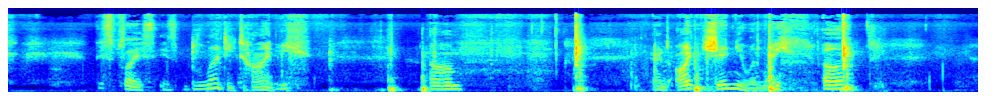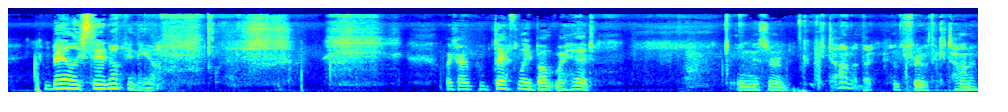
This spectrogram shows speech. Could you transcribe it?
this place is bloody tiny. Um, and I genuinely um can barely stand up in here. Like I will definitely bump my head in this room. Katana though, comes through with the katana.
